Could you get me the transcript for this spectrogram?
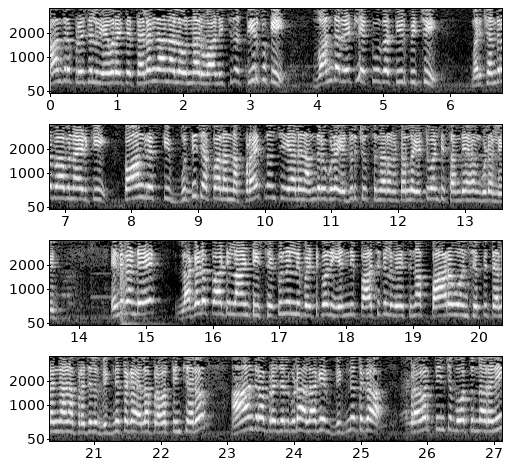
ఆంధ్ర ప్రజలు ఎవరైతే తెలంగాణలో ఉన్నారో వాళ్ళు ఇచ్చిన తీర్పుకి వంద రెట్లు ఎక్కువగా తీర్పిచ్చి మరి చంద్రబాబు నాయుడుకి కాంగ్రెస్కి బుద్ధి చెప్పాలన్న ప్రయత్నం చేయాలని అందరూ కూడా ఎదురు చూస్తున్నారనటంలో ఎటువంటి సందేహం కూడా లేదు. ఎందుకంటే లగడపాటి లాంటి శకునుల్ని పెట్టుకొని ఎన్ని పాచికలు వేసినా పారవు అని చెప్పి తెలంగాణ ప్రజలు విఘ్నతగా ఎలా ప్రవర్తించారో ఆంధ్ర ప్రజలు కూడా అలాగే విఘ్నతగా ప్రవర్తించబోతున్నారని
